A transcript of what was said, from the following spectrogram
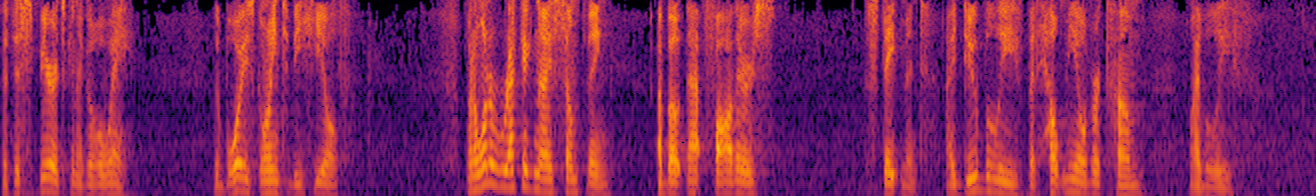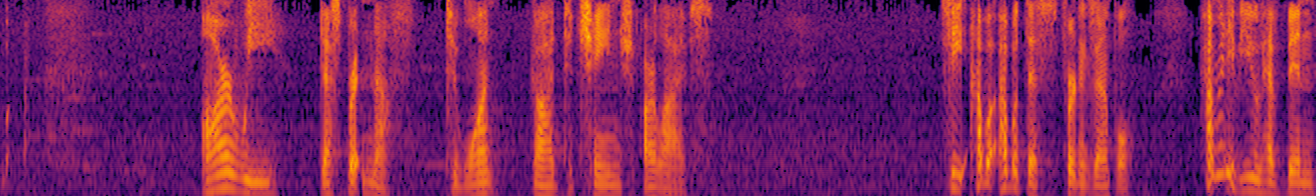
that this spirit's going to go away. The boy is going to be healed. But I want to recognize something about that father's statement. I do believe, but help me overcome my belief. Are we desperate enough to want God to change our lives? See, how about, how about this for an example? How many of you have been,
